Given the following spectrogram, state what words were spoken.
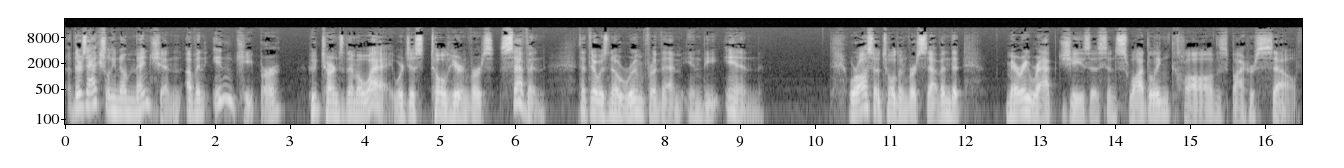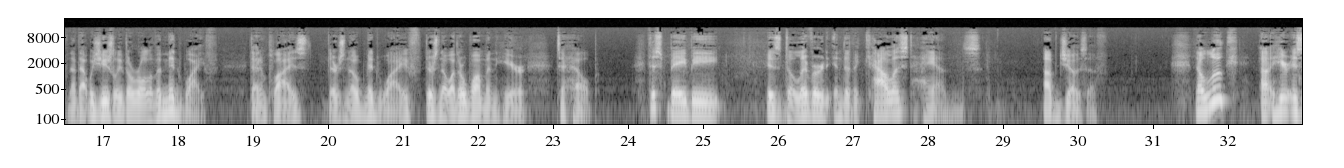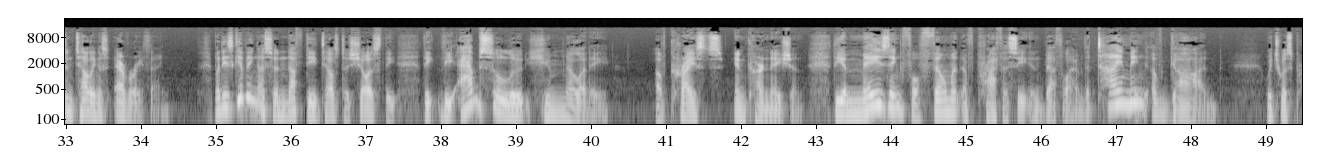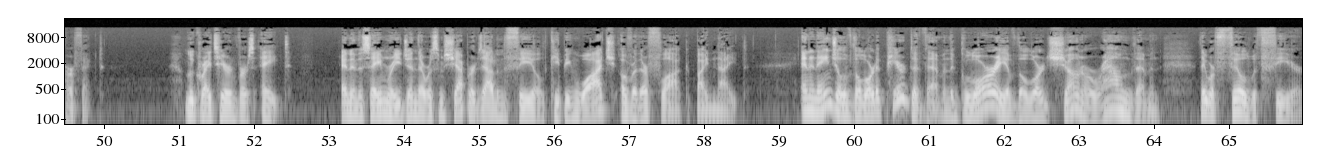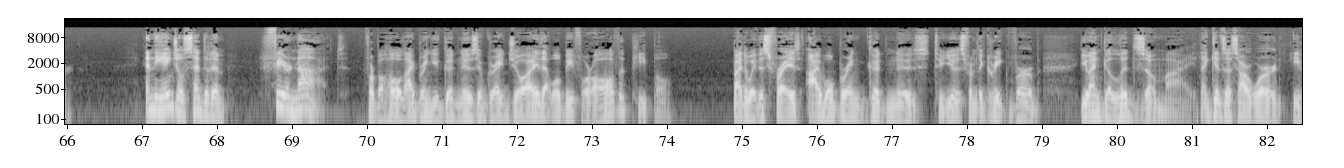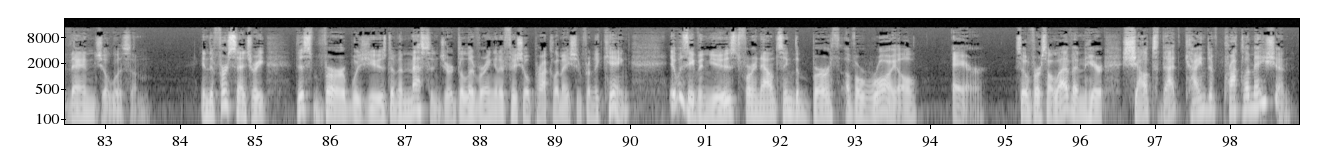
There's actually no mention of an innkeeper who turns them away. We're just told here in verse 7 that there was no room for them in the inn. We're also told in verse 7 that Mary wrapped Jesus in swaddling cloths by herself. Now, that was usually the role of a midwife. That implies there's no midwife, there's no other woman here to help. This baby is delivered into the calloused hands of Joseph. Now, Luke uh, here isn't telling us everything, but he's giving us enough details to show us the, the, the absolute humility of Christ's incarnation, the amazing fulfillment of prophecy in Bethlehem, the timing of God, which was perfect. Luke writes here in verse 8 And in the same region there were some shepherds out in the field, keeping watch over their flock by night. And an angel of the Lord appeared to them, and the glory of the Lord shone around them, and they were filled with fear. And the angel said to them, Fear not. For behold, I bring you good news of great joy that will be for all the people. By the way, this phrase, I will bring good news to you, is from the Greek verb euangelizomai. That gives us our word evangelism. In the first century, this verb was used of a messenger delivering an official proclamation from the king. It was even used for announcing the birth of a royal heir. So, verse 11 here shouts that kind of proclamation.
